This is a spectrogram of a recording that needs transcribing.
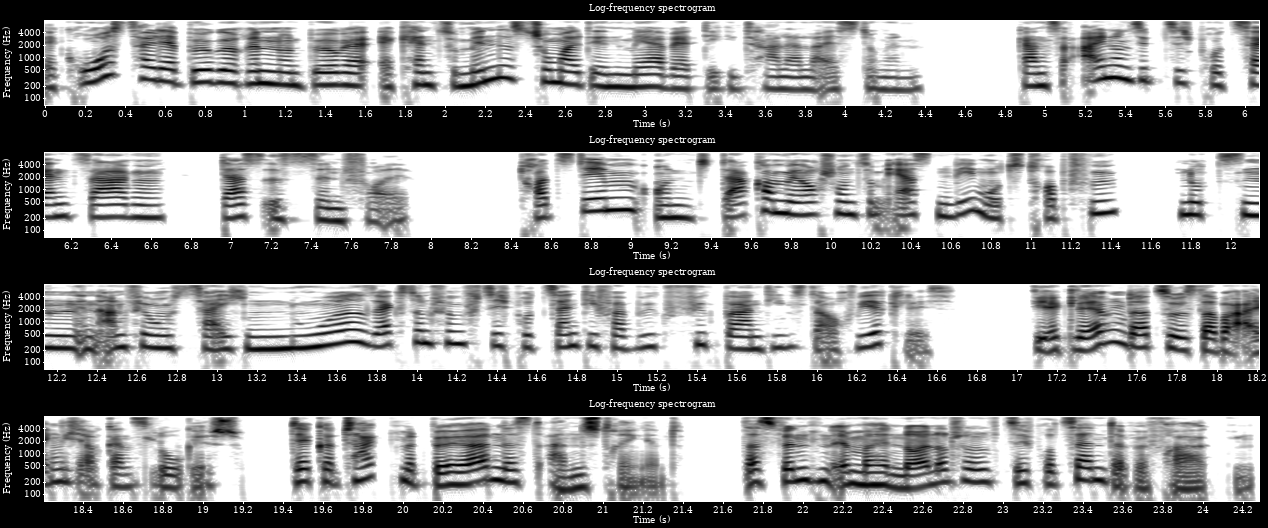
Der Großteil der Bürgerinnen und Bürger erkennt zumindest schon mal den Mehrwert digitaler Leistungen. Ganze 71 Prozent sagen, das ist sinnvoll. Trotzdem, und da kommen wir auch schon zum ersten Wehmutstropfen, nutzen in Anführungszeichen nur 56 Prozent die verfügbaren Dienste auch wirklich. Die Erklärung dazu ist aber eigentlich auch ganz logisch. Der Kontakt mit Behörden ist anstrengend. Das finden immerhin 59 Prozent der Befragten.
